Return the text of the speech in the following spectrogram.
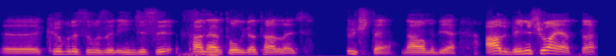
e, Kıbrıs'ımızın incisi Taner Tolga Tarlacı. 3T namı diye. Abi beni şu hayatta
